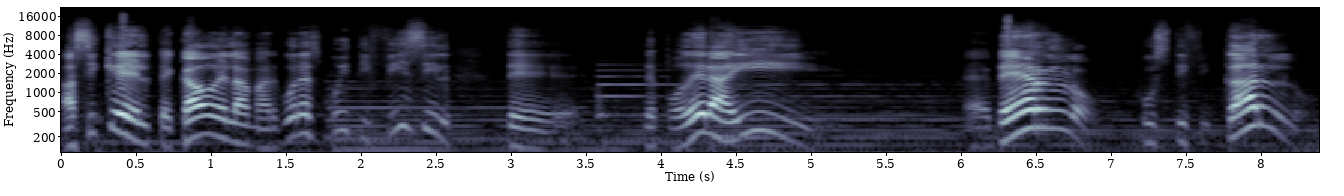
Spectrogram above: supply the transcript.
Así que el pecado de la amargura es muy difícil de, poder ahí eh, verlo, justificarlo.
